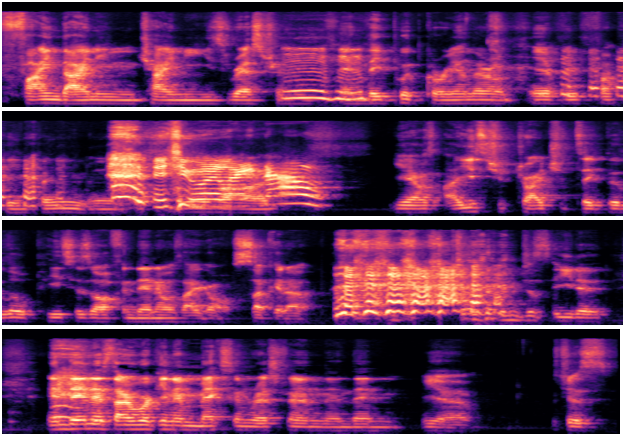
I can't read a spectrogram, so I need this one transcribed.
fine dining Chinese restaurant, Mhm. and they put coriander on every fucking thing. And you so were like, hard. no. Yeah, I, was, I used to try to take the little pieces off, and then I was like, oh, suck it up, and just eat it. And then I started working in a Mexican restaurant, and then yeah, just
